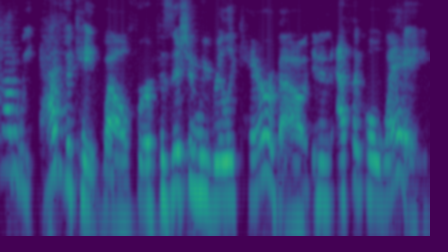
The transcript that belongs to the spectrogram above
how do we advocate well for a position we really care about in an ethical way.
